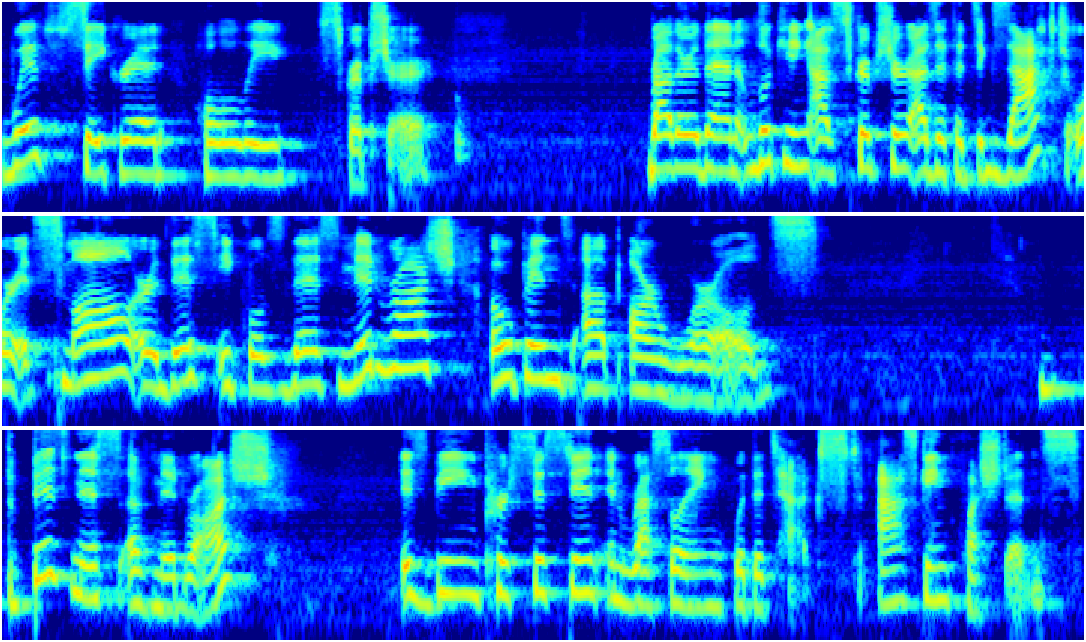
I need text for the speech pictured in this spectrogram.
with sacred, holy scripture. Rather than looking at scripture as if it's exact or it's small or this equals this, Midrash opens up our worlds. The business of Midrash is being persistent in wrestling with the text, asking questions.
